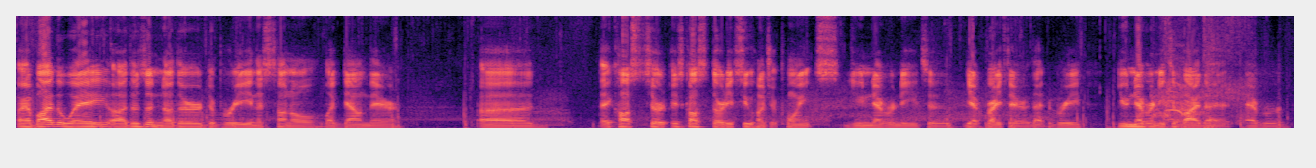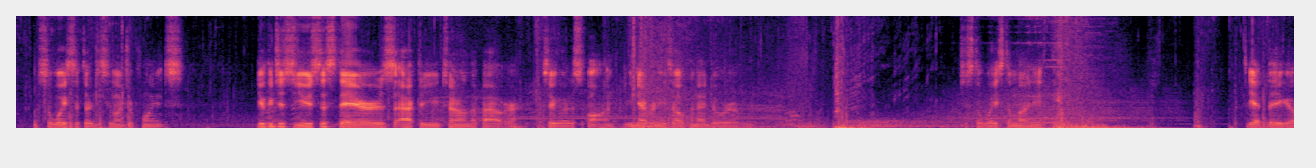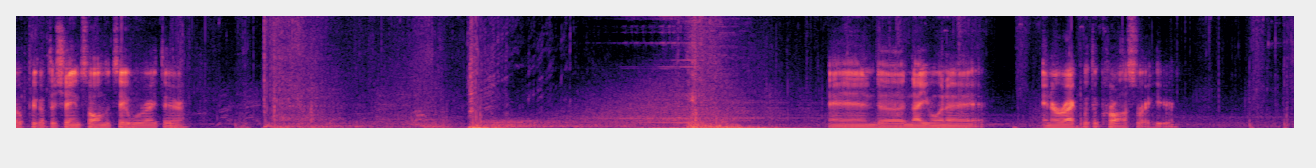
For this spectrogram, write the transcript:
Oh yeah, by the way, uh, there's another debris in this tunnel, like down there. Uh, it costs it costs 3,200 points. You never need to. Yep, right there, that debris. You never need to buy that ever. It's a waste of 3,200 points. You can just use the stairs after you turn on the power to go to spawn. You never need to open that door ever. Just a waste of money. Yep, there you go. Pick up the chainsaw on the table right there. And uh, now you want to interact with the cross right here.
